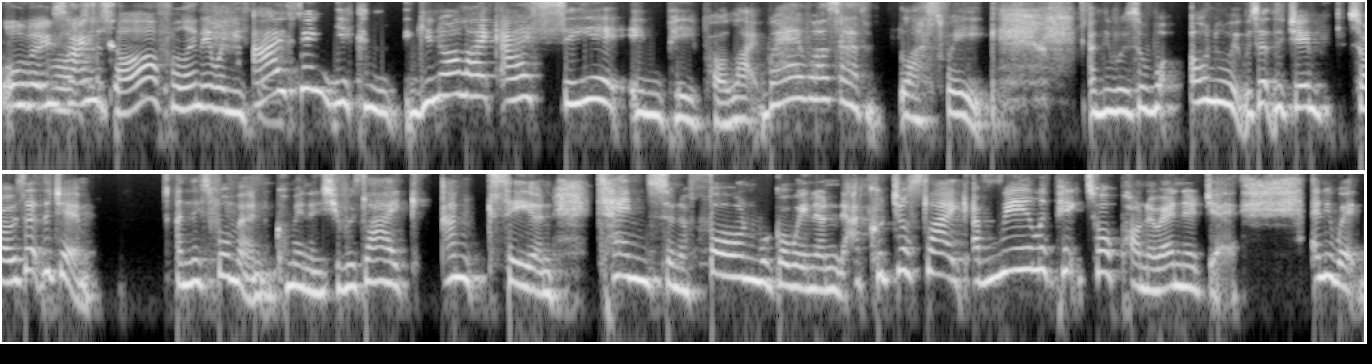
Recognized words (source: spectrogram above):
All those oh, things. It's awful, isn't it? When you think? I think you can, you know, like I see it in people. Like, where was I last week? And there was a, oh no, it was at the gym. So I was at the gym and this woman come in and she was like anxious and tense and a phone were going and I could just like, I really picked up on her energy. Anyway,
